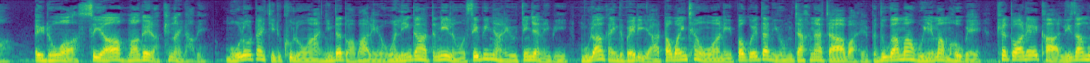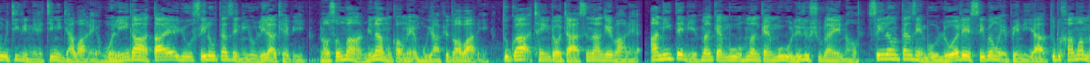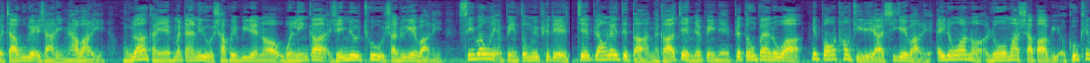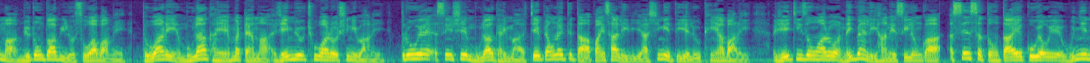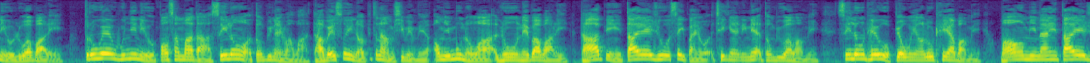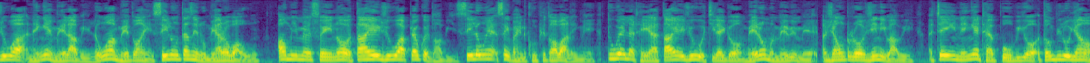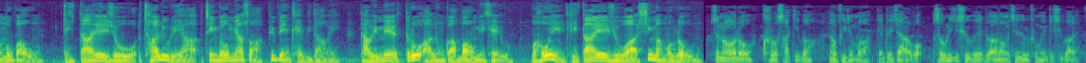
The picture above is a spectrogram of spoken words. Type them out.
အဲ့တုန်းကဆရာမားခဲ့တာဖြစ်နိုင်တာပဲ။ မိုးလို့တိုက်ကြီးတစ်ခုလုံးကညင်တက်သွားပါတယ်ဝန်လင်းကတနေ့လုံးစေးပညာတွေကိုကျင့်ကြံနေပြီးမူလခိုင်တပဲတွေကတောက်ပိုင်းချန့်ဝန်ကနေပောက်ကွဲတက်တွေကိုမကြာခဏကြားရပါတယ်ဘသူကမှဝင်ရင်မှမဟုတ်ပဲဖြတ်သွားတဲ့အခါလေးစားမှုအကြီးတွေနဲ့ကြီးနေကြပါတယ်ဝန်လင်းကတားရဲ့အယိုဆေးလုံးတက်စင်တွေကိုလေ့လာခဲ့ပြီးနောက်ဆုံးမှမျက်နှာမကောင်းတဲ့အမှုရာဖြစ်သွားပါတယ်သူကအချိန်တော်ကြာစဉ်းစားခဲ့ပါတယ်အာနီးတဲ့နေမှန်ကန်မှုမှန်ကန်မှုကိုလေ့လူရှုလိုက်ရင်တော့ဆေးလုံးတန်းစင်ဖို့လိုအပ်တဲ့ဆေးပုံဝင်အပင်တွေကသူတစ်ခါမှမကြားဘူးတဲ့အရာတွေများပါတယ်မူလခိုင်ရဲ့မှတ်တမ်းတွေကိုရှာဖွေပြီးတဲ့နောက်ဝန်လင်းကရိပ်မြုပ်ချိုးကိုရှာတွေ့ခဲ့ပါတယ်။ဆေးဘဝင်အပင်သုံးမျိုးဖြစ်တဲ့ကျဲပြောင်းလဲတစ်တာငကားကျဲမျက်ပင်နဲ့ပြက်သုံးပန်းတို့ကနှစ်ပေါင်းထောင်ချီတွေရရှိခဲ့ပါတယ်။အဲဒီတော့ကတော့အလွန်အမရှားပါပြီးအခုခေတ်မှာမျိုးတုံးသွားပြီလို့ဆိုရပါမယ်။ဒိုဝါရင်မူလခိုင်ရဲ့မှတ်တမ်းမှာအရိပ်မြုပ်ချိုးတော့ရှိနေပါတယ်။သူတို့ရဲ့အစင်းရှိမူလခိုင်မှာကျဲပြောင်းလဲတစ်တာအပိုင်းစားလေးတွေကရှိနေသေးရလို့ထင်ရပါတယ်။အရေးကြီးဆုံးကတော့နိဗ္ဗာန်လီဟာနဲ့စီလုံးကအစင်း73တားရဲ့ကိုရောက်ရဲ့ဝိညာဉ်တွေကိုလိုအပ်ပါတယ်။ သူတို့ရဲ့ဝင်းညင်းတွေကိုပေါင်းစပ်မှသာဆေးလုံးကိုအသုံးပြုနိုင်မှာပါဒါပဲဆိုရင်တော့ပြဿနာမရှိပေမဲ့အောင်မြင်မှုနှုန်းကအလွန်နေပါပါတယ်ဒါအပြင်တားရဲ့ရိုးအစိတ်ပိုင်းကိုအခြေခံအနေနဲ့အသုံးပြုရပါမယ်ဆေးလုံးထဲကိုပျော်ဝင်အောင်လုပ်ထည့်ရပါမယ်မအောင်မြင်တိုင်းတားရဲ့ရိုးကအနေငယ်မဲလာပြီးလုံးဝမဲသွားရင်ဆေးလုံးတန်းစင်လို့မရတော့ပါဘူးအောင်မြင်မယ်ဆိုရင်တော့တားရဲ့ယူကပျောက်ကွယ်သွားပြီးဆေးလုံးရဲ့အစိတ်ပိုင်းတစ်ခုဖြစ်သွားပါလိမ့်မယ်။သူ့ရဲ့လက်ထဲကတားရဲ့ယူကိုကြည့်လိုက်တော့မဲတော့မမဲပေမဲ့အယောင်တော်တော်ရင်းနေပါပြီ။အချိန်အနေငယ်ထပ်ပို့ပြီးတော့အသုံးပြုလို့ရမှာမဟုတ်ပါဘူး။ ဒီသားရဲ့ရိုးကိုအခြားလူတွေကအချိန်ပေါင်းများစွာပြပင်ခဲ့ပြီးသားပဲဒါပေမဲ့သူတို့အားလုံးကမအောင်မြင်ခဲ့ဘူးမဟုတ်ရင်ဒီသားရဲ့ရိုးကရှိမှမဟုတ်တော့ဘူးကျွန်တော်တော့ခရိုဆာကီပါနောက်ဗီဒီယိုမှာပြန်တွေ့ကြတာပေါ့အဆုံးထိကြည့်ရှုပဲအတွက်အားလုံးကျေးဇူးအထူးတင်ရှိပါတယ်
